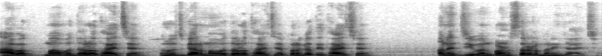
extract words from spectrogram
આવકમાં વધારો થાય છે, રોજગારમાં વધારો થાય છે, પ્રગતિ થાય છે અને જીવન પણ સરળ બની જાય છે.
